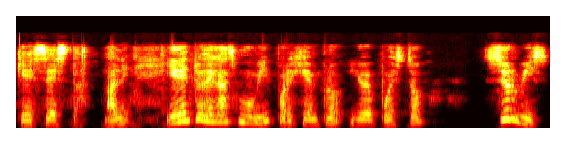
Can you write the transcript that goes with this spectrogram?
que es esta, ¿vale? Y dentro de Gas Movie, por ejemplo, yo he puesto Service.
